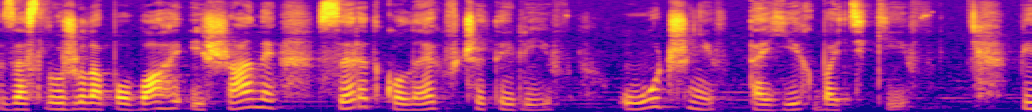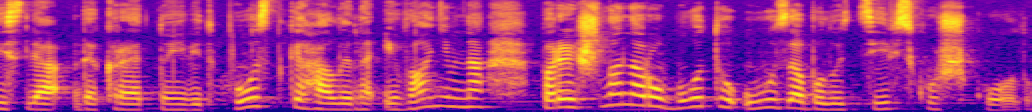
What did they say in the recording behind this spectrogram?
заслужила поваги і шани серед колег-вчителів, учнів та їх батьків. Після декретної відпустки Галина Іванівна перейшла на роботу у Заболоцівську школу.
